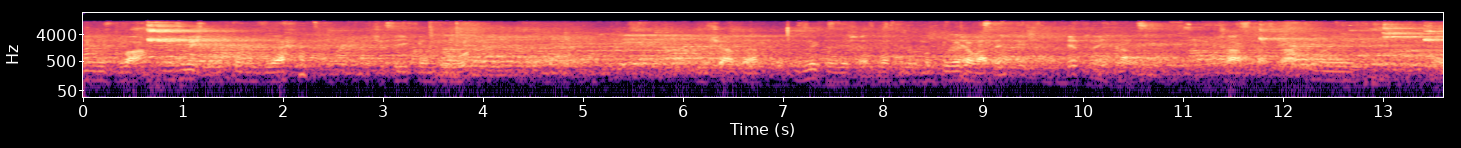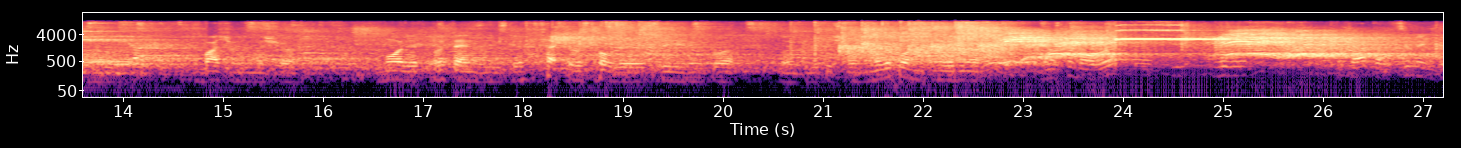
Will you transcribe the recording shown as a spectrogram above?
мінус два. Незвичний рахунок для часів КНДУ. Дівчата звикли вже зараз вести рахунки вигравати. Так, так, так. Ми е, бачимо, що море претензій так висловлює свій по своїм політичним не виконують навіть настанови. Хоча перед цим якби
